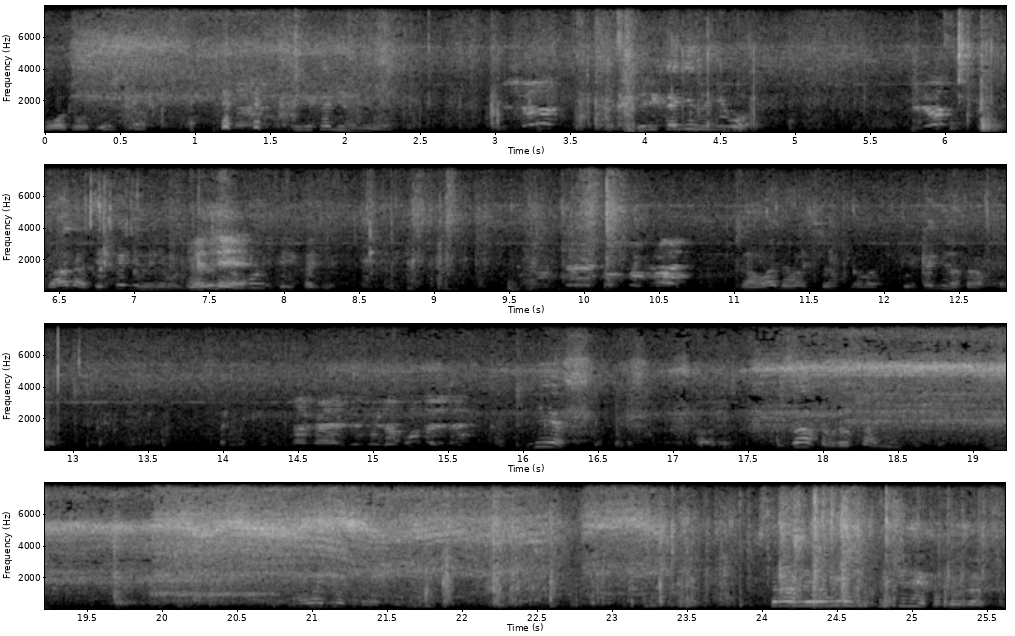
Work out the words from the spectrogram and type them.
Вот, вот, видишь трап? Переходи на него. Еще раз? Переходи на него. Вперед? Да, да, переходи на него. Спокойно Переходи. Давай, давай, все, давай. Переходи на трап. Так, а я здесь не запутаюсь, да? Нет. Завтра достанем. Молодец, хорошо. Стражи воздух, начинай погружаться.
